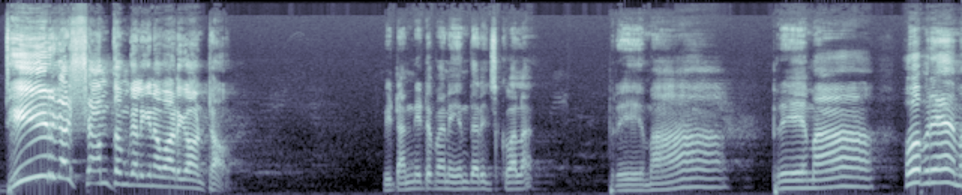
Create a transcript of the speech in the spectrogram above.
దీర్ఘ శాంతం కలిగిన వాడిగా ఉంటావు. వీటన్నిటిపైన ఏం ధరించుకోవాలా? ప్రేమ ప్రేమ ఓ ప్రేమ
